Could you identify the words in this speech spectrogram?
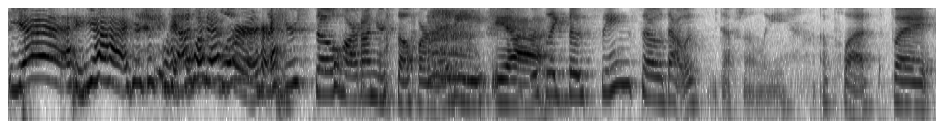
yeah, yeah. You're just like, whatever. woman, like you're so hard on yourself already. Yeah. With like those things, so that was definitely a plus. But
